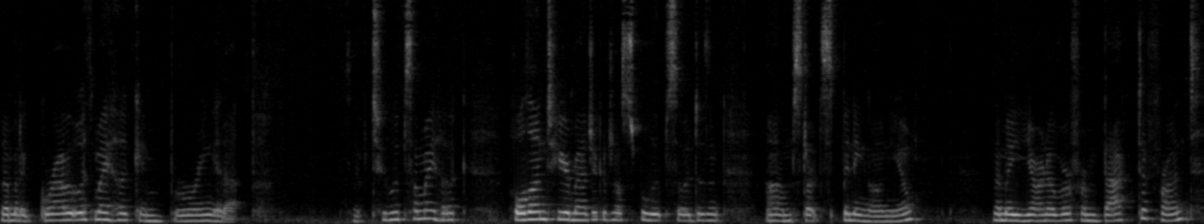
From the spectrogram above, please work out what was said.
but I'm going to grab it with my hook and bring it up. So I have two loops on my hook. Hold on to your magic adjustable loop so it doesn't um, start spinning on you. Then I'm going to yarn over from back to front,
